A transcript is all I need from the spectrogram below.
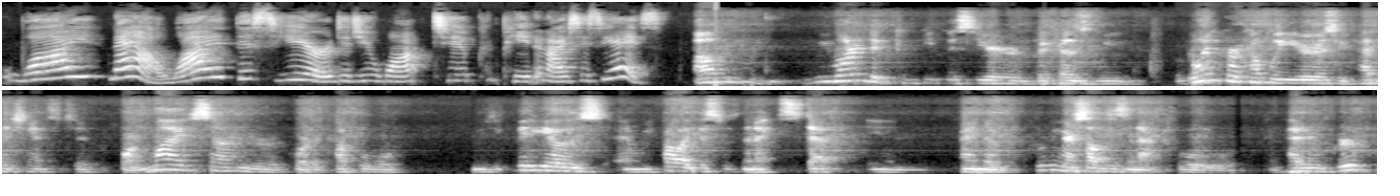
why now? Why this year did you want to compete in ICCAs? Um, we wanted to compete this year because we were going for a couple years. We've had the chance to perform live some, to record a couple music videos, and we felt like this was the next step in kind of proving ourselves as an actual competitive group.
